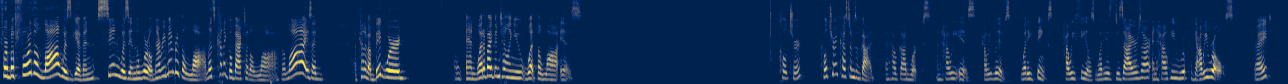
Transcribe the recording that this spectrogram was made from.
For before the law was given, sin was in the world. Now remember the law. Let's kind of go back to the law. The law is a, a kind of a big word. And what have I been telling you what the law is? culture, culture and customs of God and how God works and how he is, how he lives, what he thinks, how he feels, what his desires are and how he how he rolls, right?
